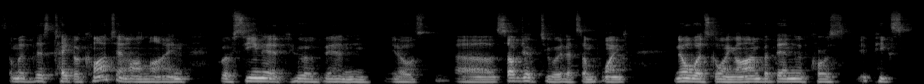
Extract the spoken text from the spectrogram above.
some of this type of content online who have seen it, who have been, you know, uh, subject to it at some point, know what's going on. But then, of course, it piques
